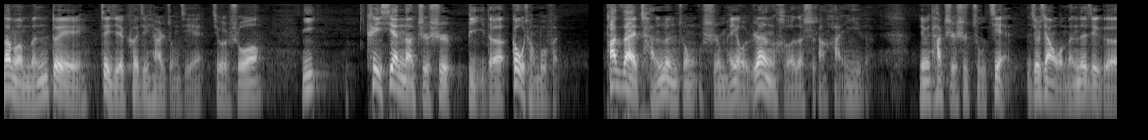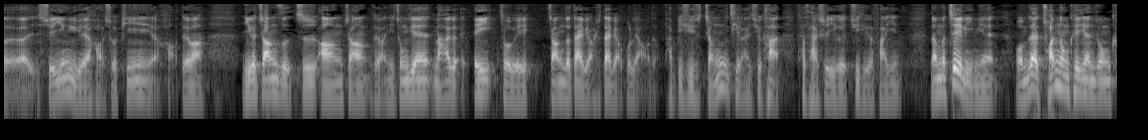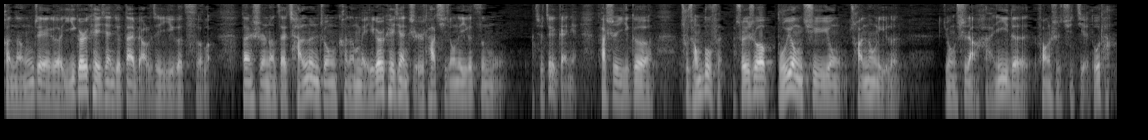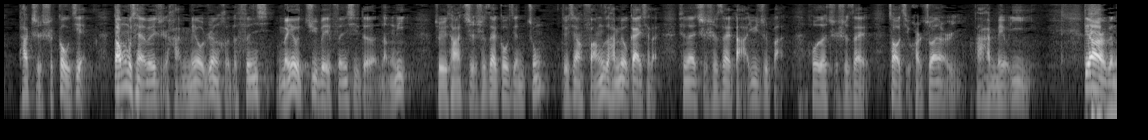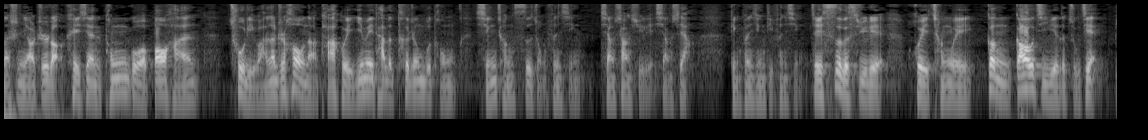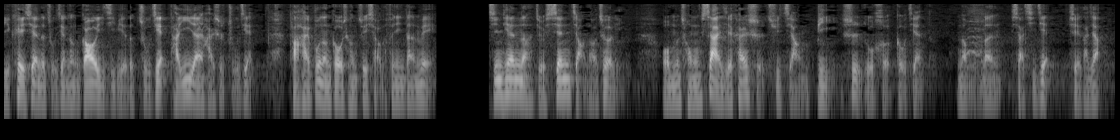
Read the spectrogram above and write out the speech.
那么我们对这节课进行一下总结，就是说，一 K 线呢只是笔的构成部分，它在缠论中是没有任何的市场含义的，因为它只是组件，就像我们的这个学英语也好，学拼音也好，对吧？一个张字之昂张，对吧？你中间拿个 a 作为张的代表是代表不了的，它必须整体来去看，它才是一个具体的发音。那么这里面，我们在传统 K 线中，可能这个一根 K 线就代表了这一个词了。但是呢，在缠论中，可能每一根 K 线只是它其中的一个字母，就这个概念，它是一个组成部分。所以说，不用去用传统理论，用市场含义的方式去解读它，它只是构建。到目前为止，还没有任何的分析，没有具备分析的能力，所以它只是在构建中，就像房子还没有盖起来，现在只是在打预制板。或者只是在造几块砖而已，它还没有意义。第二个呢，是你要知道 K 线通过包含处理完了之后呢，它会因为它的特征不同，形成四种分型：向上序列、向下、顶分型、底分型。这四个序列会成为更高级别的组件，比 K 线的组件更高一级别的组件。它依然还是组件，它还不能构成最小的分析单位。今天呢，就先讲到这里。我们从下一节开始去讲笔是如何构建的，那我们下期见，谢谢大家。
